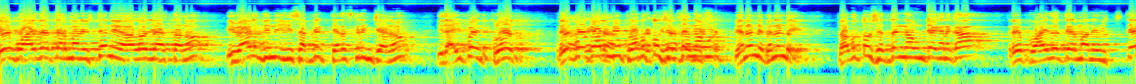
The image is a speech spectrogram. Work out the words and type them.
రేపు వాయిదా తీర్మానం ఇస్తే నేను అలౌ చేస్తాను. ఈవేళ దీన్ని ఈ సబ్జెక్ట్ తిరస్కరించాను. ఇది అయిపోయింది క్లోజ్. రేపు ఒకవేళ మీ ప్రభుత్వం సిద్ధంగా. వినండి వినండి. ప్రభుత్వం సిద్ధంగా ఉంటే గనక రేపు వాయిదా తీర్మానం ఇస్తే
